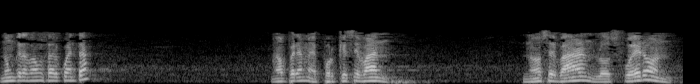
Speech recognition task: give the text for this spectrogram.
¿Nunca nos vamos a dar cuenta? No, espérame, ¿por qué se van? No se van, los fueron.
